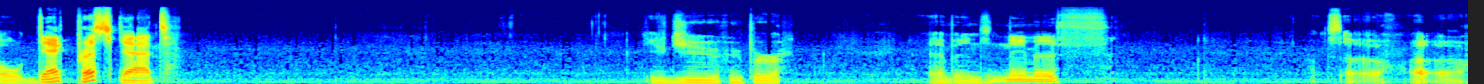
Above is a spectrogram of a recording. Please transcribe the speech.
Old Dak Prescott. Juju, Hooper, Evans, Namath. So, uh oh.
